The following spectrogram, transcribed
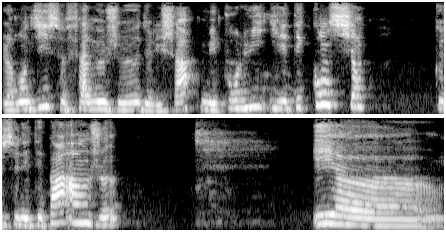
Alors, on dit ce fameux jeu de l'écharpe, mais pour lui, il était conscient que ce n'était pas un jeu, et euh,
